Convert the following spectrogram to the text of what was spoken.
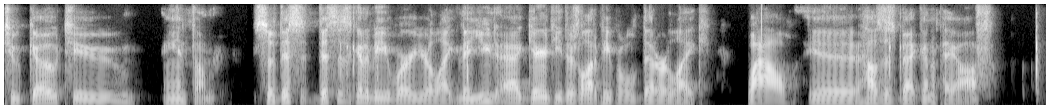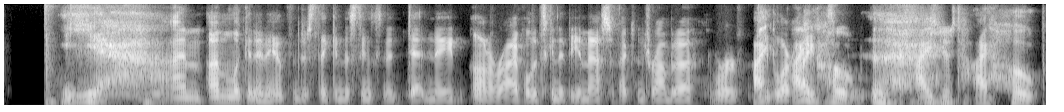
to go to Anthem. So this this is going to be where you're like, now you, I guarantee there's a lot of people that are like, wow, uh, how's this bet going to pay off? Yeah, I'm I'm looking at Anthem, just thinking this thing's gonna detonate on arrival. It's gonna be a Mass Effect Andromeda where I, people are I hope I just I hope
